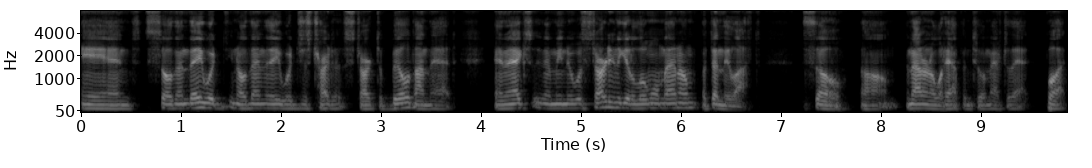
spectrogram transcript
And so then they would, you know, then they would just try to start to build on that. And actually, I mean, it was starting to get a little momentum, but then they left. So, um, and I don't know what happened to them after that, but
